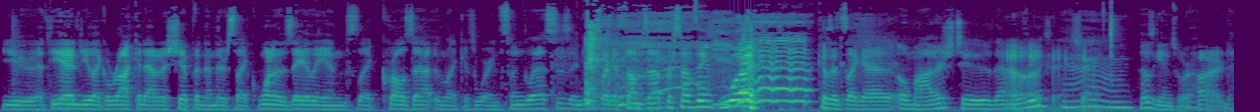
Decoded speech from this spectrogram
you at the end you like rocket out of a ship and then there's like one of those aliens like crawls out and like is wearing sunglasses and gives like a thumbs up or something. What? Because it's like a homage to that Oh, movie. okay, sure. Those games were hard.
